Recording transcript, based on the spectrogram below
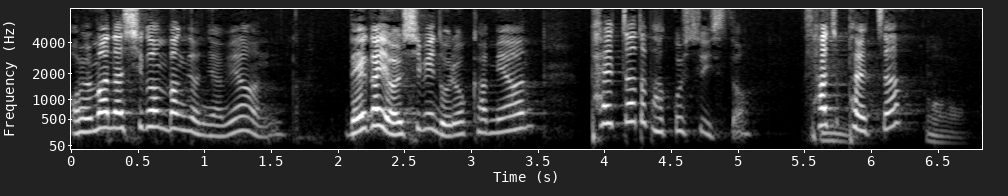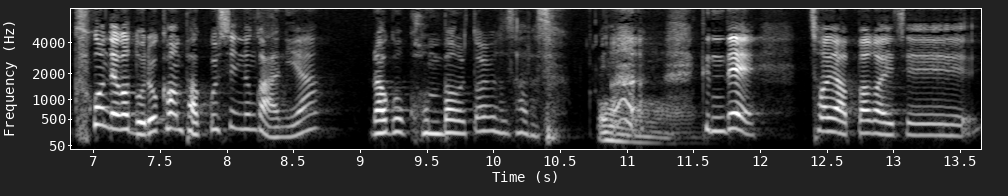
얼마나 시건방졌냐면 내가 열심히 노력하면 팔자도 바꿀 수 있어. 사주팔자? 어. 그거 내가 노력하면 바꿀 수 있는 거 아니야? 라고 건방을 떨면서 살았어요. 어. 근데 저희 아빠가 이제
